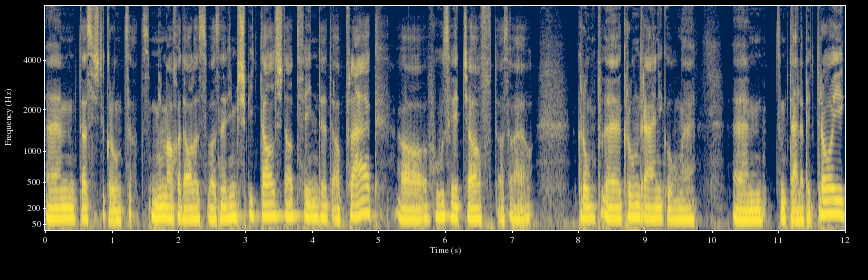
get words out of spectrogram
Ähm, das ist der Grundsatz. Wir machen alles, was nicht im Spital stattfindet, an Pflege, an Hauswirtschaft, also auch Grund, äh, Grundreinigungen, ähm, zum Teil eine Betreuung,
